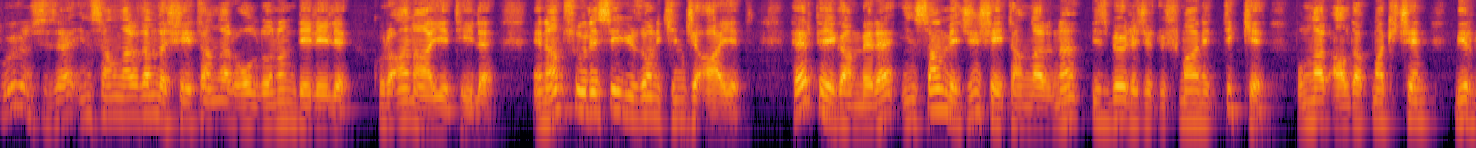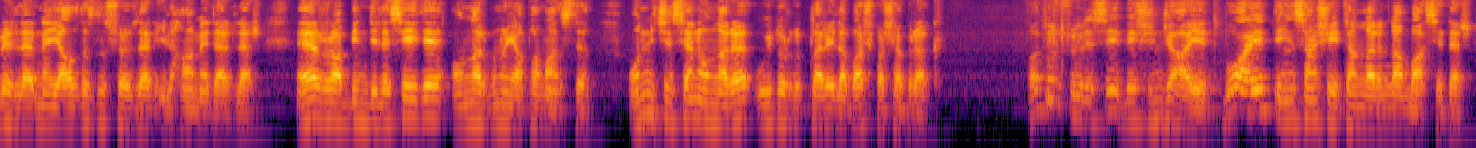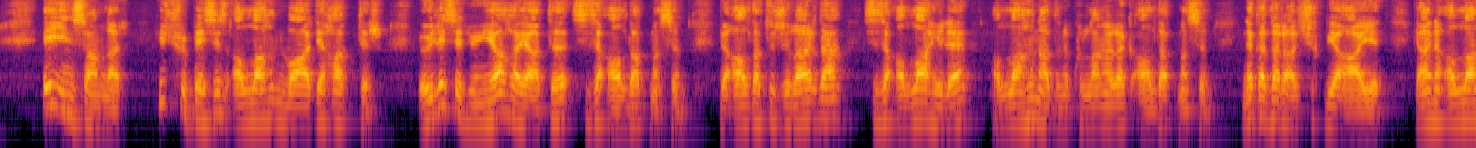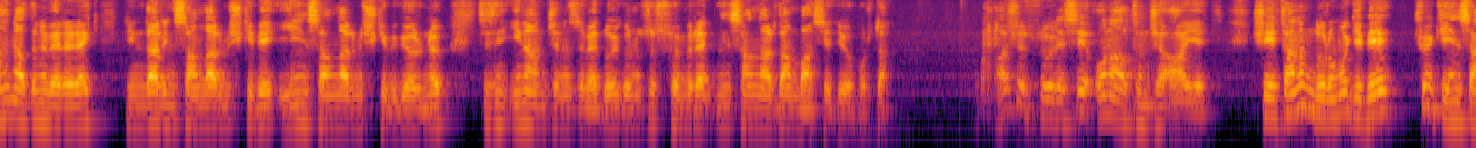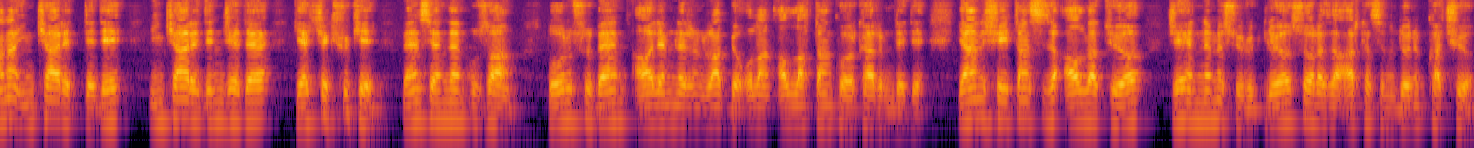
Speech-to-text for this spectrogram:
Buyurun size insanlardan da şeytanlar olduğunun delili. Kur'an ayetiyle. En'am suresi 112. ayet. Her peygambere insan ve cin şeytanlarını biz böylece düşman ettik ki bunlar aldatmak için birbirlerine yaldızlı sözler ilham ederler. Eğer Rabbin dileseydi onlar bunu yapamazdı. Onun için sen onları uydurduklarıyla baş başa bırak. Fatır suresi 5. ayet. Bu ayet de insan şeytanlarından bahseder. Ey insanlar! Hiç şüphesiz Allah'ın vaadi haktır. Öyleyse dünya hayatı sizi aldatmasın ve aldatıcılar da sizi Allah ile Allah'ın adını kullanarak aldatmasın. Ne kadar açık bir ayet. Yani Allah'ın adını vererek dindar insanlarmış gibi, iyi insanlarmış gibi görünüp sizin inancınızı ve duygunuzu sömüren insanlardan bahsediyor burada. Haşr suresi 16. ayet. Şeytanın durumu gibi çünkü insana inkar et dedi. İnkar edince de gerçek şu ki ben senden uzağım. Doğrusu ben alemlerin Rabbi olan Allah'tan korkarım dedi. Yani şeytan sizi aldatıyor, cehenneme sürüklüyor, sonra da arkasını dönüp kaçıyor.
